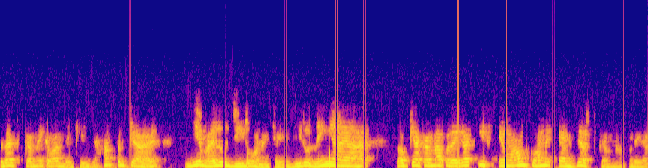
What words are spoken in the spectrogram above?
सेलेक्ट करने के बाद देखिए, यहाँ पर क्या है? ये वैल्यू ज़ीरो आना चाहिए। ज़ीरो नहीं आया है तो अब क्या करना पड़ेगा? इस अमाउंट को हमें एडजस्ट करना पड़ेगा।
